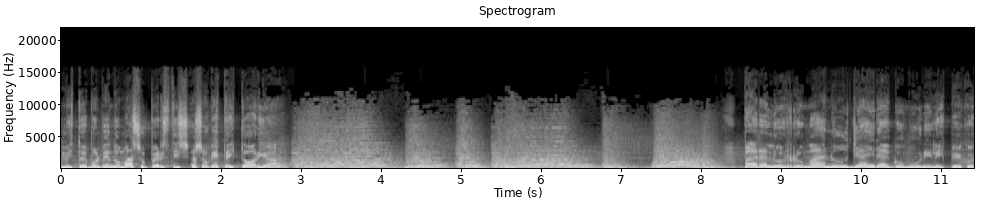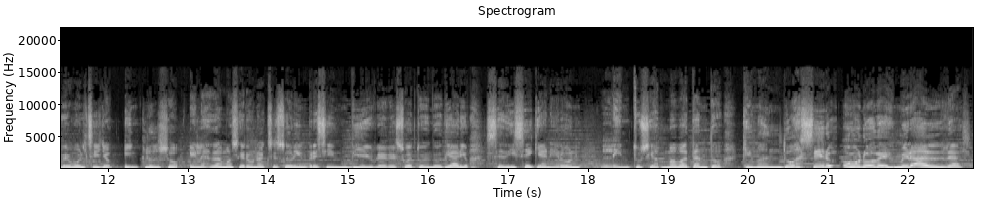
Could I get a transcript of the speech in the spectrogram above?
Me estoy volviendo más supersticioso que esta historia. Para los romanos ya era común el espejo de bolsillo. Incluso en las damas era un accesorio imprescindible de su atuendo diario. Se dice que a Nerón le entusiasmaba tanto que mandó hacer uno de esmeraldas.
